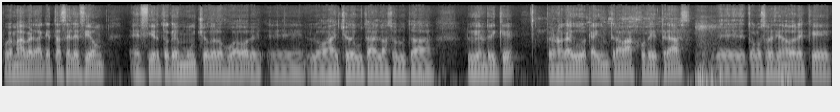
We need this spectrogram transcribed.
porque más es verdad que esta selección, es cierto que muchos de los jugadores eh, los ha hecho debutar en la absoluta Luis Enrique, pero no cabe duda que hay un trabajo detrás de, de todos los seleccionadores que,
